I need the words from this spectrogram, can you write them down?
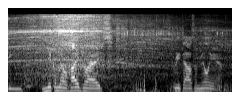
the nickel metal hydrides 3000 milliamp.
